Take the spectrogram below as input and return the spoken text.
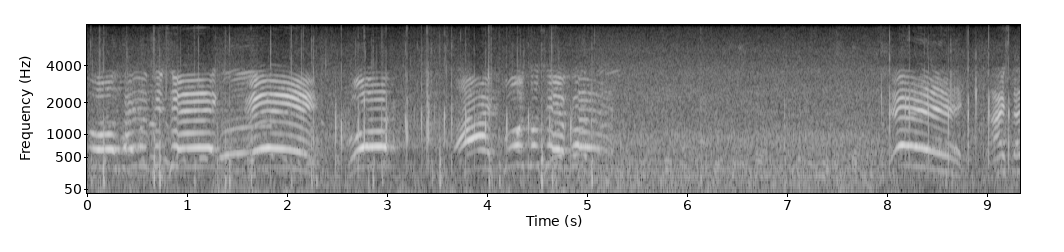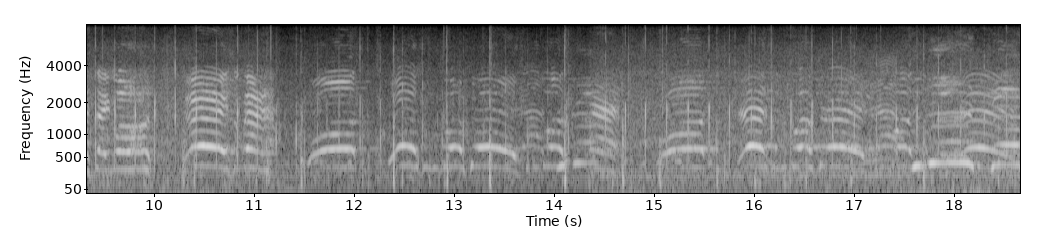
오, 다이언 채팅! 예! 굿! 아, 굿, 선생! 예! 나이스, 나이스, 굿! 예, 선배! 굿! 예, 승부 좋아, 오케이! 승부 좋아, 오케이! 굿! 예, 승부 좋아, 오케이! 굿! 굿!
